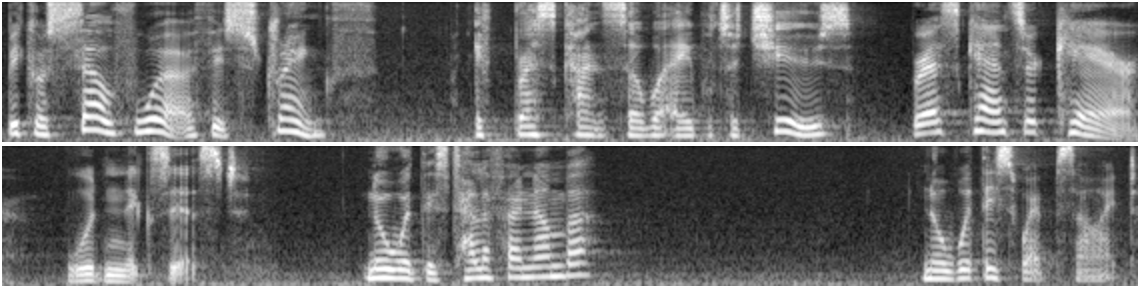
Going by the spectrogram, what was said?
Because self worth is strength. If breast cancer were able to choose, Breast cancer care wouldn't exist. Nor would this telephone number. nor would this website.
